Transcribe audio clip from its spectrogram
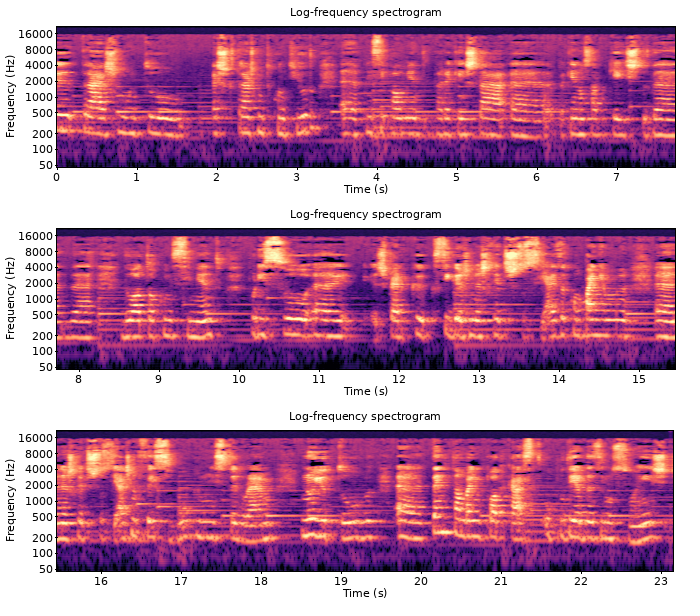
que traz muito acho que traz muito conteúdo, uh, principalmente para quem está, uh, para quem não sabe o que é isto da, da do autoconhecimento, por isso uh, espero que, que, sigas nas redes sociais, acompanha-me nas redes sociais, no Facebook, no Instagram, no YouTube. tenho também o podcast O Poder das Emoções,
